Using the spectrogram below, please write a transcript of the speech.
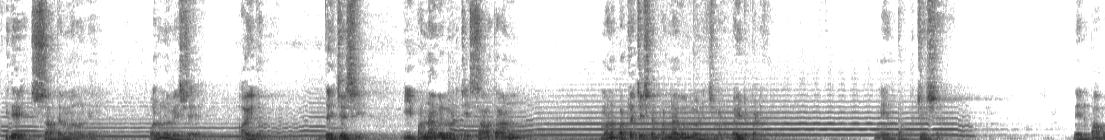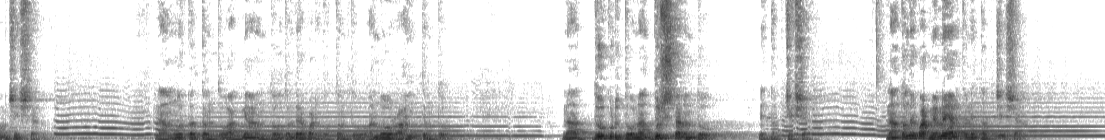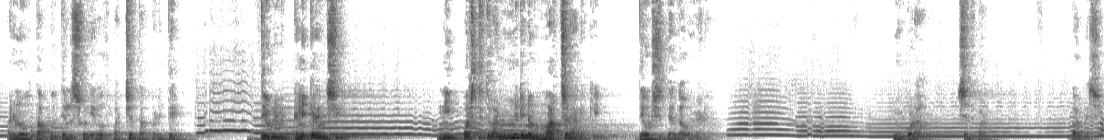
ఇదే సాతన్ మనల్ని వలలో వేసే ఆయుధం. దయచేసి ఈ పన్నాగంలో నుంచి సాతాను మన పట్ల చేసిన పన్నాగంలో నుంచి మనం బయటపడి నేను తప్పు చేశాను. నేను పాపం చేశాను. నా మూర్ఖత్వంతో అజ్ఞానంతో తొందరపాటు తత్వంతో అనుభవ రాహిత్యంతో నా దూకుడుతో నా దుర్స్తనంతో నేను తప్పు చేశాను. నా తొందరపాటు నిర్ణయాలతో నేను తప్పు చేశాను. అని నువ్వు తప్పు తెలుసుకుని ఈరోజు పశ్చాత్తపడితే దేవుడిని కనికరించి నీ పరిస్థితులన్నిటిని మార్చడానికి దేవుడు సిద్ధంగా ఉన్నాడు. నువ్వు కూడా సిద్ధపడు. God bless you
